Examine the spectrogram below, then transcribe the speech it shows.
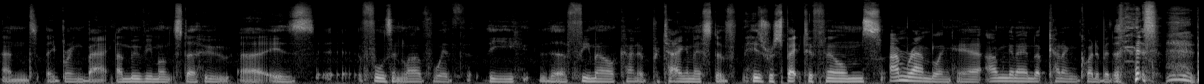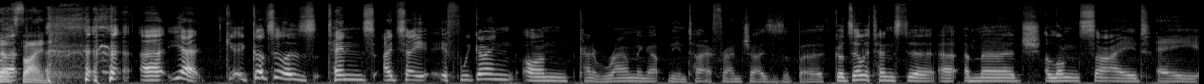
and they bring back a movie monster who uh, is falls in love with the the female kind of protagonist of his respective films. I'm rambling here. I'm going to end up cutting quite a bit of this. That's fine. uh, yeah, Godzilla's tends, I'd say, if we're going on kind of rounding up the entire franchises of both, Godzilla tends to uh, emerge alongside a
